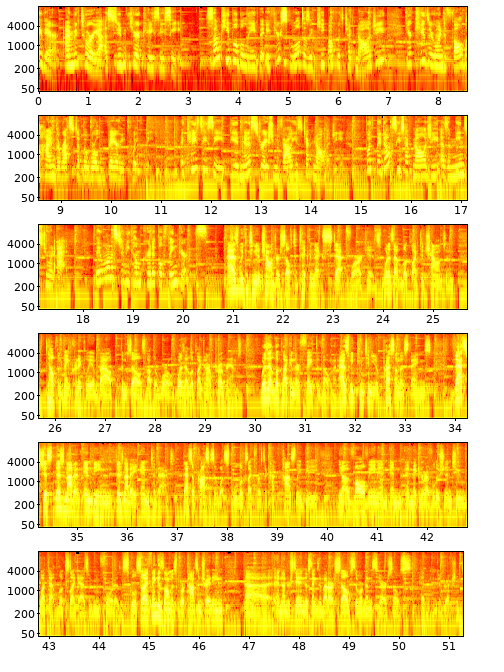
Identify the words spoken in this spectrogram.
Hi there, I'm Victoria, a student here at KCC. Some people believe that if your school doesn't keep up with technology, your kids are going to fall behind the rest of the world very quickly. At KCC, the administration values technology, but they don't see technology as a means to an end. They want us to become critical thinkers. As we continue to challenge ourselves to take the next step for our kids, what does that look like to challenge them, to help them think critically about themselves, about their world? What does that look like in our programs? What does that look like in their faith development? As we continue to press on those things, that's just there's not an ending there's not an end to that. That's a process of what school looks like for us to constantly be you know evolving and, and, and making a revolution into what that looks like as we move forward as a school. So i think as long as we're concentrating uh, and understanding those things about ourselves then we're going to see ourselves head in good directions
